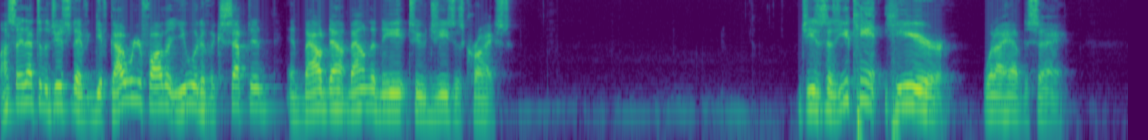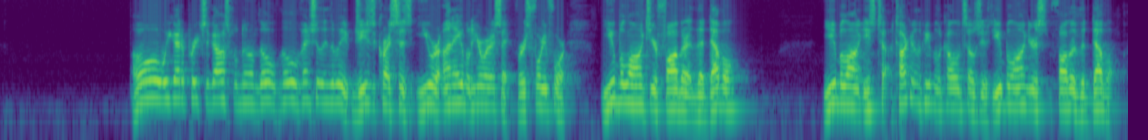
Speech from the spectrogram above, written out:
I say that to the Jews today. If God were your father, you would have accepted and bowed down, bound the knee to Jesus Christ. Jesus says, You can't hear what I have to say. We got to preach the gospel to them. They'll, they'll eventually believe. Jesus Christ says, You are unable to hear what I say. Verse 44. You belong to your father, the devil. You belong, he's t- talking to the people that call themselves Jews. You belong to your father, the devil.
